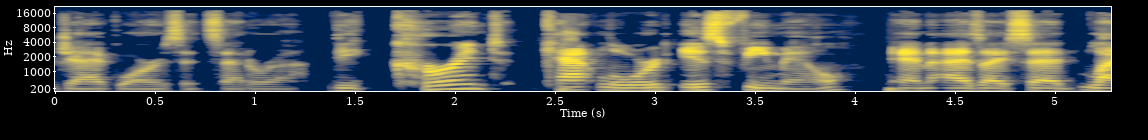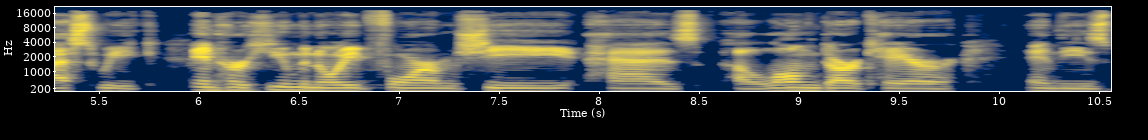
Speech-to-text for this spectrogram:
jaguars, etc. The current cat lord is female, and as I said last week, in her humanoid form, she has a long dark hair and these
